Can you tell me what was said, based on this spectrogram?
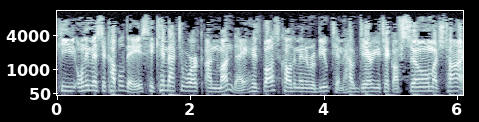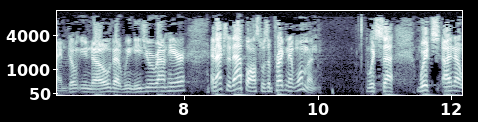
He only missed a couple days. He came back to work on Monday. His boss called him in and rebuked him. How dare you take off so much time? Don't you know that we need you around here? And actually that boss was a pregnant woman. Which, uh, which I know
